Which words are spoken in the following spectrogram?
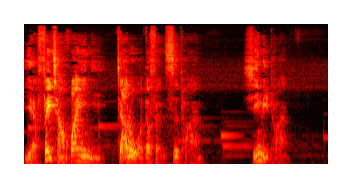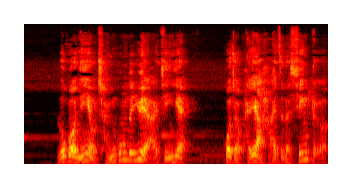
也非常欢迎你加入我的粉丝团“洗米团”。如果您有成功的育儿经验，或者培养孩子的心得，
